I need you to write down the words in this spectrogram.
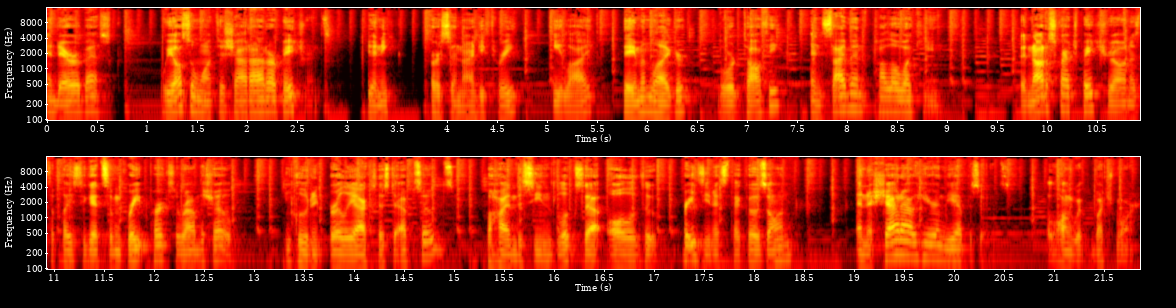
and Arabesque. We also want to shout out our patrons Jenny, Ursa93, Eli, Damon Liger, Lord Toffee, and Simon Palawakin. The Not a Scratch Patreon is the place to get some great perks around the show, including early access to episodes, behind the scenes looks at all of the craziness that goes on, and a shout out here in the episodes, along with much more.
